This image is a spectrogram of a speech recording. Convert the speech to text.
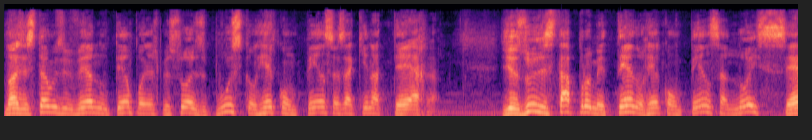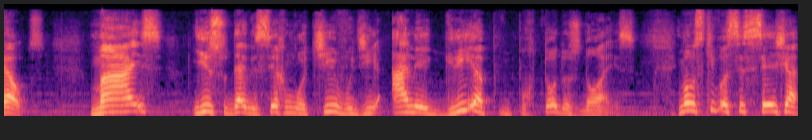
Nós estamos vivendo um tempo onde as pessoas buscam recompensas aqui na terra. Jesus está prometendo recompensa nos céus. Mas isso deve ser motivo de alegria por todos nós. Irmãos, que você seja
